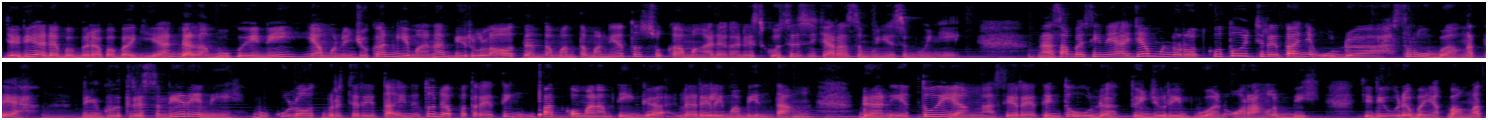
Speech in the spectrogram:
Jadi ada beberapa bagian dalam buku ini yang menunjukkan gimana Biru Laut dan teman-temannya tuh suka mengadakan diskusi secara sembunyi-sembunyi. Nah, sampai sini aja menurutku tuh ceritanya udah seru banget ya di Goodreads sendiri nih, buku Laut Bercerita ini tuh dapat rating 4,63 dari 5 bintang dan itu yang ngasih rating tuh udah 7 ribuan orang lebih. Jadi udah banyak banget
